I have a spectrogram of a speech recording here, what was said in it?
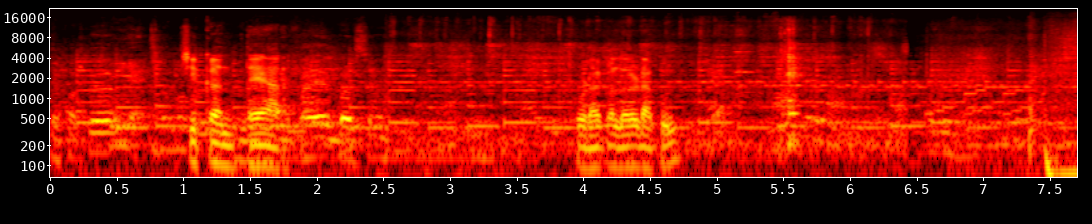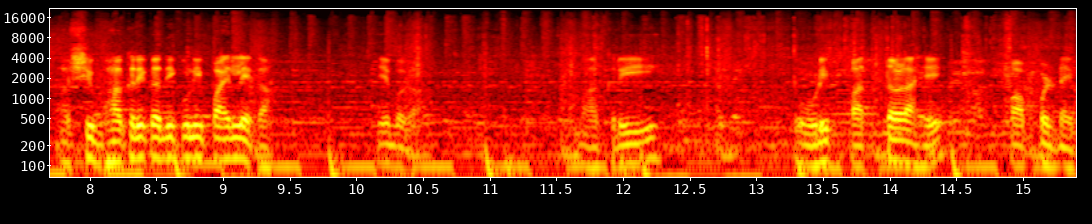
चिकन तयार. थोडा कलर टाकून. अशी भाकरी कधी कुणी पाहिले का? हे बघा. भाकरी एवढी पातळ आहे पापड टाईप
